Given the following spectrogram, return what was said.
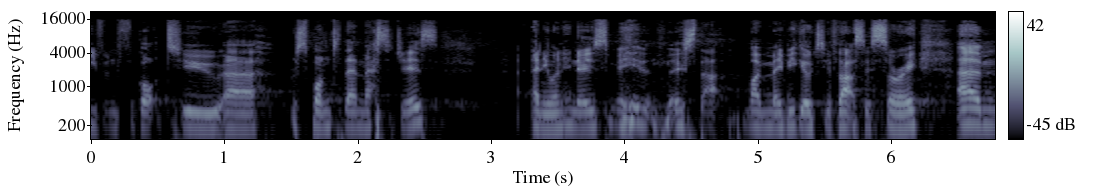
even forgot to uh, respond to their messages. Anyone who knows me knows that. I may be guilty of that, so sorry. Um,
